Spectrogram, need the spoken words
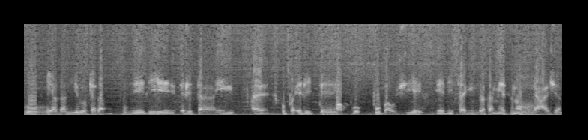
O Ria Danilo, que é da base, ele, ele tá em, é, desculpa, ele tem uma pu- pubalgia, ele segue em tratamento, não viaja.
